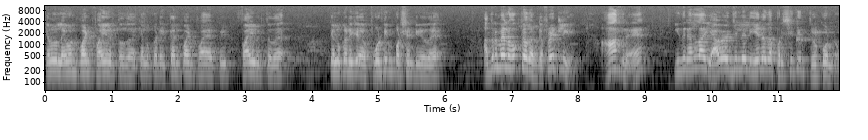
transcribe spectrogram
ಕೆಲವು ಲೆವೆನ್ ಪಾಯಿಂಟ್ ಫೈವ್ ಇರ್ತದೆ, ಕೆಲವು ಕಡೆ ಟೆನ್ ಪಾಯಿಂಟ್ ಫೈವ್ ಫೈವ್ ಇರ್ತದೆ. ಕೆಲವು ಕಡೆಗೆ ಫೋರ್ಟೀನ್ ಪರ್ಸೆಂಟ್ ಇದೆ. ಅದ್ರ ಮೇಲೆ ಹೋಗ್ತದೆ ಡೆಫಿನೆಟ್ಲಿ ಆದರೆ ಇದನ್ನೆಲ್ಲ ಯಾವ್ಯಾವ ಜಿಲ್ಲೆಯಲ್ಲಿ ಏನದ ಪರಿಸ್ಥಿತಿ ತಿಳ್ಕೊಂಡು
